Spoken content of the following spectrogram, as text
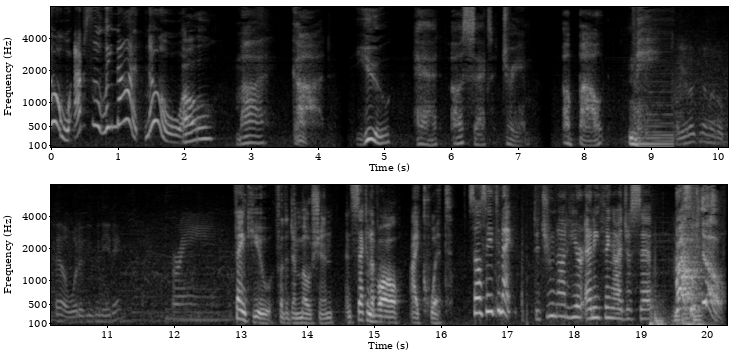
No, absolutely not. No. Oh my God. You had a sex dream about me. Well, you're looking a little pale. What have you been eating? Brain. Thank you for the demotion. And second of all, I quit. So I'll see you tonight. Did you not hear anything I just said? Russell! No!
